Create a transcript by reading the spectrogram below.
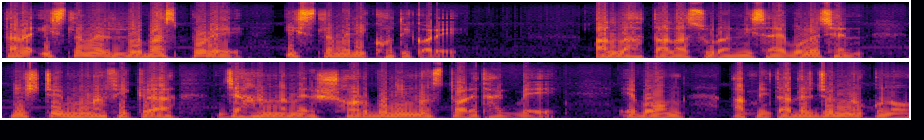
তারা ইসলামের লেবাস পরে ইসলামেরই ক্ষতি করে। আল্লাহ তালা সুরা নিসায় বলেছেন, নিশ্চয়ই মুনাফিকরা জাহান্নামের সর্বনিম্ন স্তরে থাকবে এবং আপনি তাদের জন্য কোনো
